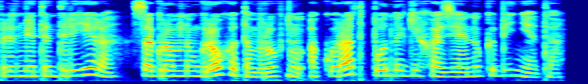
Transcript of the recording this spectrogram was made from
Предмет интерьера с огромным грохотом рухнул аккурат под ноги хозяину кабинета.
